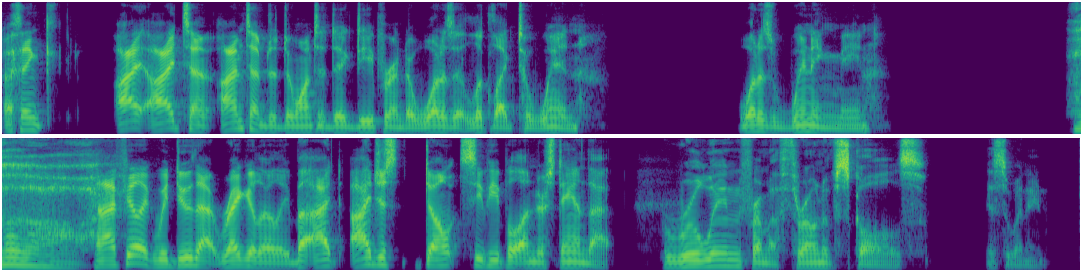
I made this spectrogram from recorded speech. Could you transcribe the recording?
I think, I, I, tem- I'm tempted to want to dig deeper into what does it look like to win. What does winning mean? Oh, And I feel like we do that regularly, but I, I just don't see people understand that. ruling from a throne of skulls is winning.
